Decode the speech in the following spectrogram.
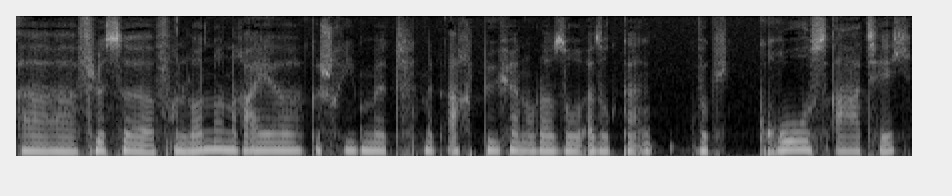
äh, Flüsse von London-Reihe geschrieben mit, mit acht Büchern oder so. Also wirklich großartig.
